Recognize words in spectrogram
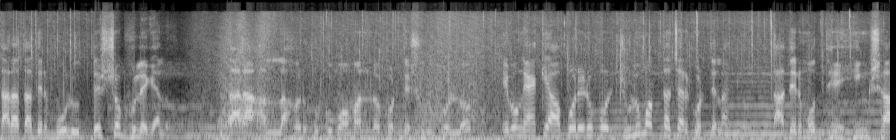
তারা তাদের মূল উদ্দেশ্য ভুলে গেল। তারা আল্লাহর হুকুম অমান্য করতে শুরু করল এবং একে অপরের উপর জুলুম অত্যাচার করতে লাগল। তাদের মধ্যে হিংসা,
